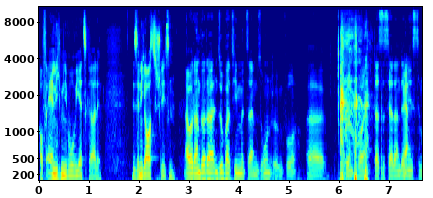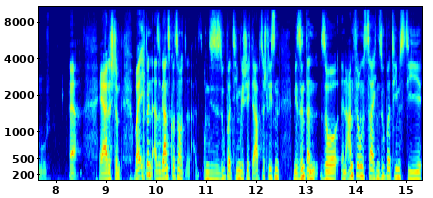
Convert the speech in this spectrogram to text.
auf ähnlichem Niveau wie jetzt gerade. Ist ja nicht auszuschließen. Aber dann würde er halt ein super Team mit seinem Sohn irgendwo äh, gründen wollen. Das ist ja dann der ja. nächste Move. Ja, ja, das stimmt. Weil ich bin, also ganz kurz noch, um diese Superteam-Geschichte abzuschließen, mir sind dann so in Anführungszeichen Superteams, die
